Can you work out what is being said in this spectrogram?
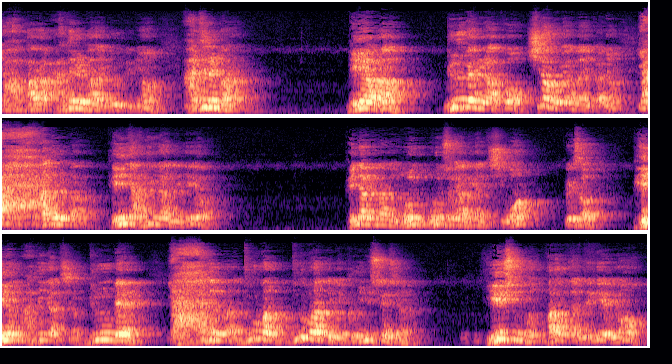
야 봐라 아들을 봐라 이러거든요. 아들을 봐라. 레아가 르벤을 낳고 신앙 고백한다니까요. 야 아들을 봐라. 벤이 아들이라는 얘기예요. 베냐민 하면 오른, 오른손의 아들이라는 뜻이고 그래서 벤은 아들이라는 뜻이고 르벤 야 아들을 봐라. 누구 봐라. 누구 보라는 얘기예요. 그 의미 속에서는 예수님 바라보자는 얘기예요.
